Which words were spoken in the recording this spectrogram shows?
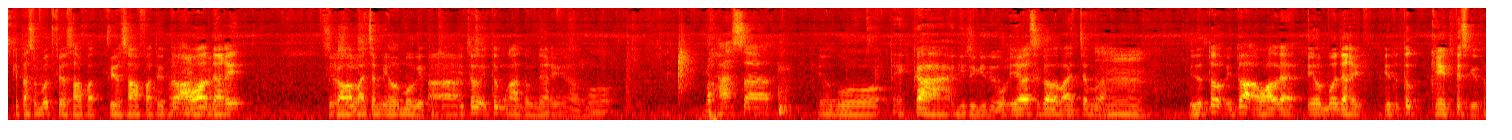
kita sebut filsafat filsafat itu Ah. awal dari segala Filsuf. macam ilmu gitu Ah. itu itu mengandung dari ilmu bahasa ilmu TK gitu-gitu ya segala macam lah Hmm. itu tuh itu awalnya ilmu dari itu tuh kritis gitu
